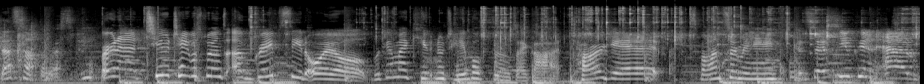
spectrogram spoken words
That's not the recipe. We're gonna add two tablespoons of grapeseed oil. Look at my cute new tablespoons I got. Target. Sponsor me. It says you can add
